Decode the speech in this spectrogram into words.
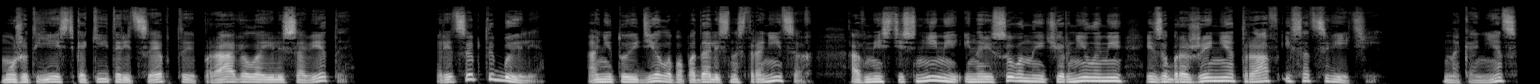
Может, есть какие-то рецепты, правила или советы? Рецепты были. Они то и дело попадались на страницах, а вместе с ними и нарисованные чернилами изображения трав и соцветий. Наконец,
